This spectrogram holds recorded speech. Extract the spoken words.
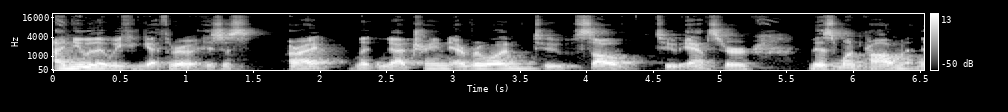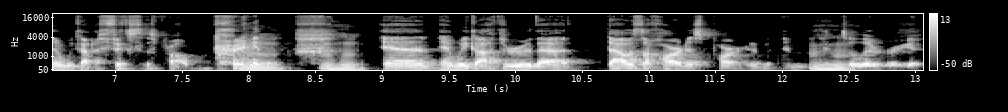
I knew that we can get through it. It's just all right. let- We got to train everyone to solve to answer this one problem, and then we got to fix this problem, right? Mhm. Mhm. And and we got through that. That was the hardest part in, in, in Mhm. delivering it.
